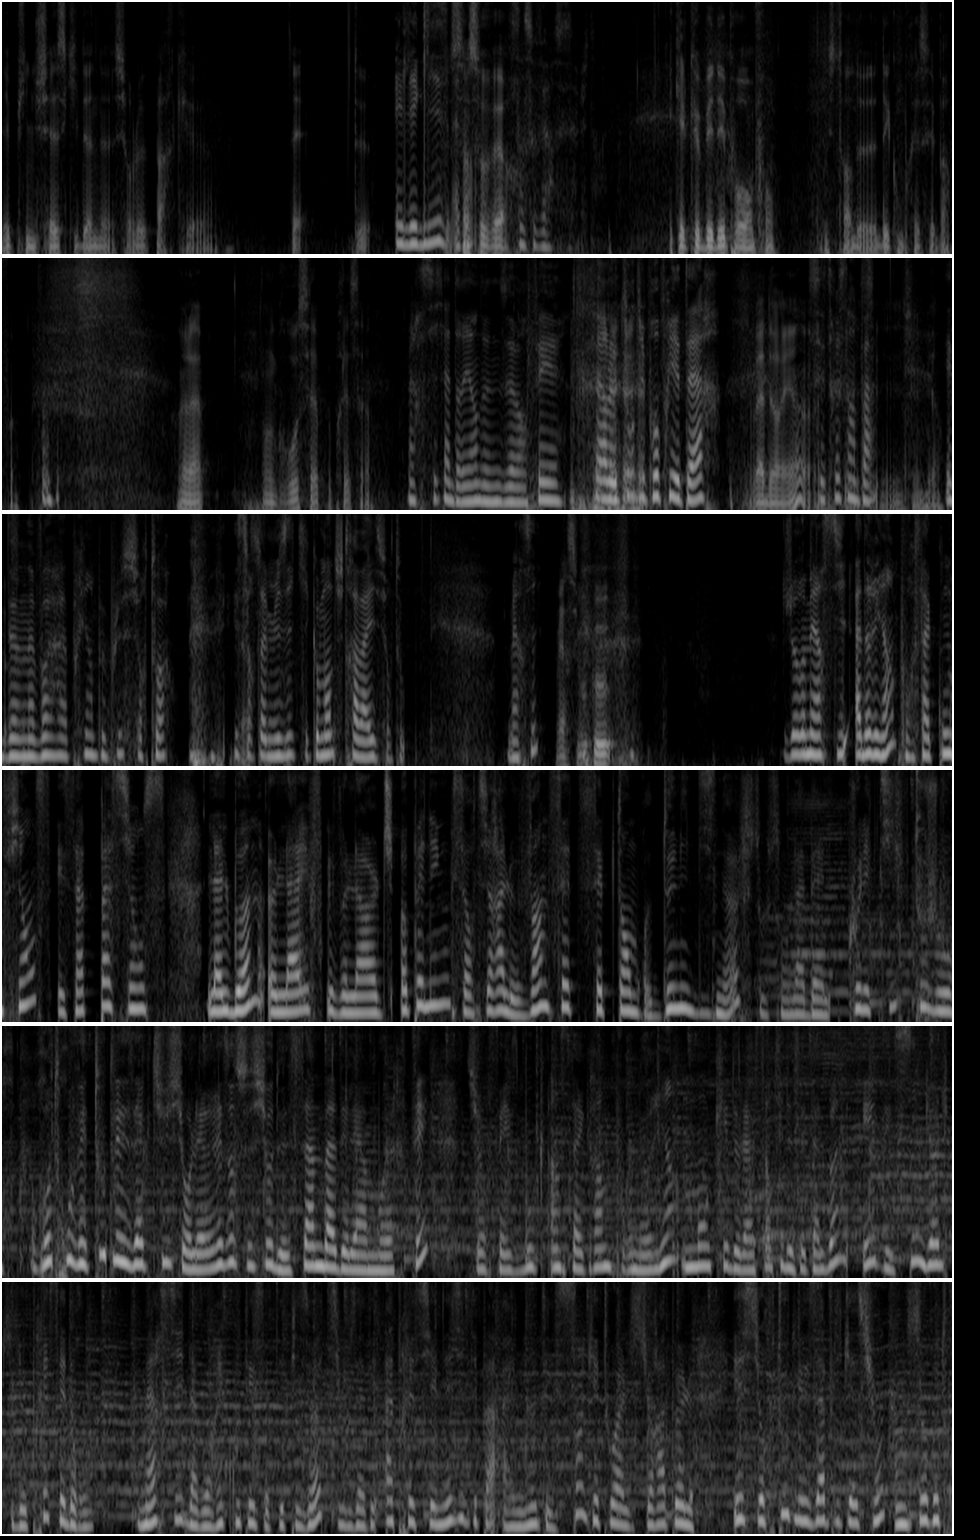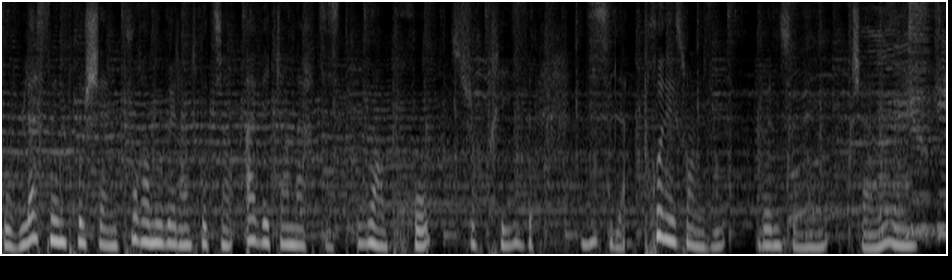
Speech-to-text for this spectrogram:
Et puis une chaise qui donne sur le parc de et l'église Saint-Sauveur. Saint-Sauveur, c'est ça, putain. Et quelques BD pour enfants, histoire de décompresser parfois. Voilà. En gros, c'est à peu près ça. Merci Adrien de nous avoir fait faire le tour du propriétaire. Bah de rien. C'est très sympa. et d'en avoir appris un peu plus sur toi et sur ta musique et comment tu travailles surtout. Merci. Merci beaucoup. Je remercie Adrien pour sa confiance et sa patience. L'album A Life with a Large Opening sortira le 27 septembre 2019 sous son label collectif Toujours. Retrouvez toutes les actus sur les réseaux sociaux de Samba de la Muerte, sur Facebook, Instagram pour ne rien manquer de la sortie de cet album et des singles qui le précéderont. Merci d'avoir écouté cet épisode. Si vous avez apprécié, n'hésitez pas à le noter 5 étoiles sur Apple et sur toutes les applications. On se retrouve la semaine prochaine pour un nouvel entretien avec un artiste ou un pro. Surprise. D'ici là, prenez soin de vous. Bonne semaine. Ciao.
